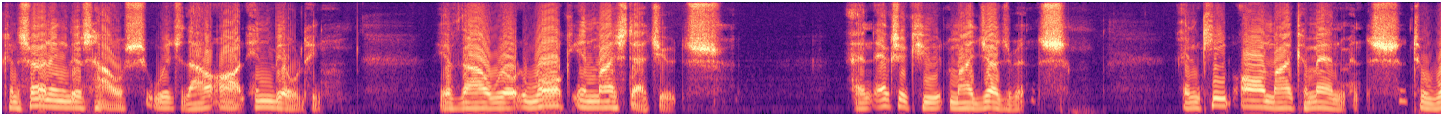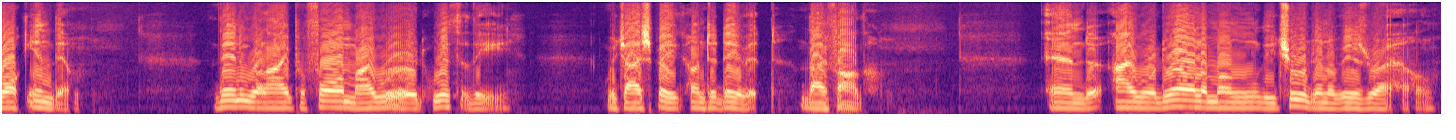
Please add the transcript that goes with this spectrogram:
concerning this house which thou art in building, if thou wilt walk in my statutes, and execute my judgments, and keep all my commandments to walk in them, then will I perform my word with thee, which I spake unto David thy father. And I will dwell among the children of Israel,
